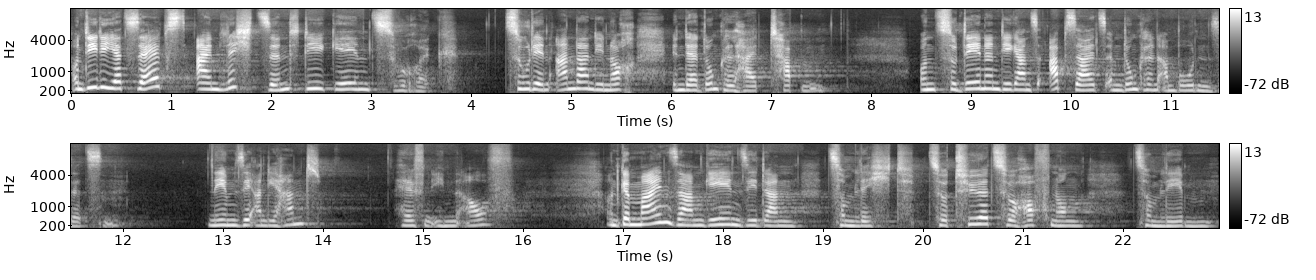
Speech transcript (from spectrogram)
und die, die jetzt selbst ein Licht sind, die gehen zurück zu den anderen, die noch in der Dunkelheit tappen und zu denen, die ganz abseits im Dunkeln am Boden sitzen. Nehmen sie an die Hand, helfen ihnen auf und gemeinsam gehen sie dann zum Licht, zur Tür, zur Hoffnung, zum Leben.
